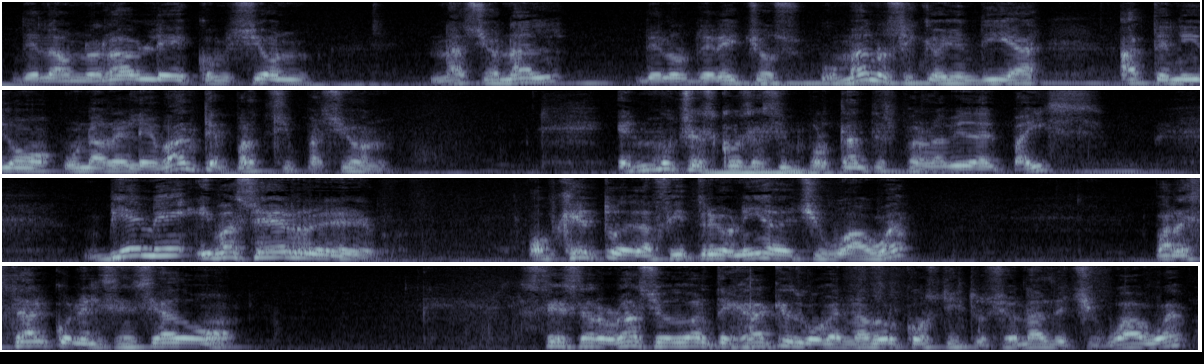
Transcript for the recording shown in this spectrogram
de la Honorable Comisión Nacional de los Derechos Humanos y que hoy en día ha tenido una relevante participación en muchas cosas importantes para la vida del país. Viene y va a ser eh, objeto de la anfitrionía de Chihuahua para estar con el licenciado César Horacio Duarte Jaques, gobernador constitucional de Chihuahua,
